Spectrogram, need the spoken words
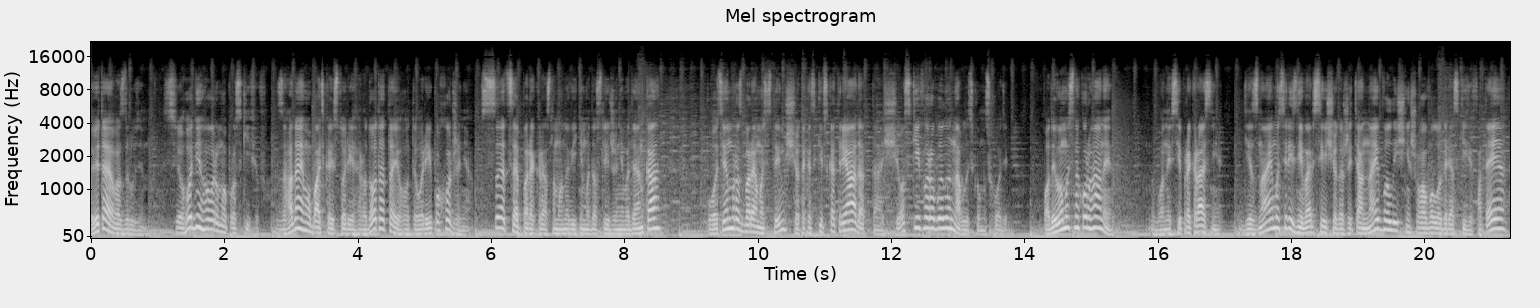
Вітаю вас, друзі! Сьогодні говоримо про скіфів. Згадаємо батька історії Геродота та його теорії походження. Все це перекреслимо новітніми дослідженнями ДНК. Потім розберемось з тим, що таке скіфська тріада та що скіфи робили на Близькому Сході. Подивимось на кургани. Вони всі прекрасні. Дізнаємось різні версії щодо життя найвеличнішого володаря скіфів Атея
